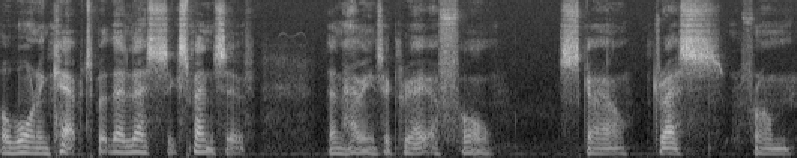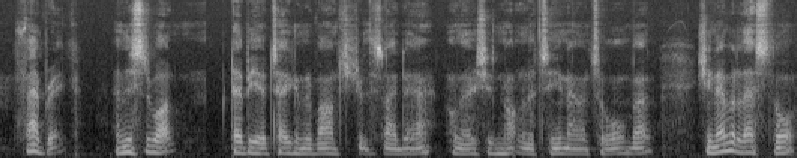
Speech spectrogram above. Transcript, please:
or worn and kept, but they're less expensive than having to create a full scale dress from fabric. And this is what Debbie had taken advantage of this idea, although she's not Latino at all, but she nevertheless thought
